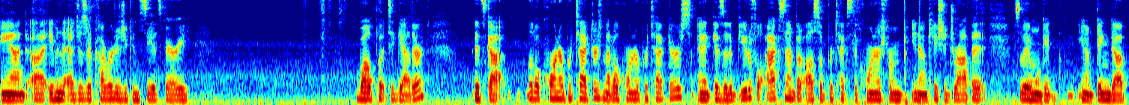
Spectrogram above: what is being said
and uh, even the edges are covered. As you can see, it's very well put together. It's got little corner protectors, metal corner protectors, and it gives it a beautiful accent, but also protects the corners from, you know, in case you drop it, so they won't get, you know, dinged up.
